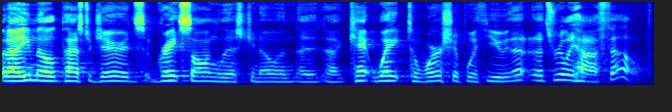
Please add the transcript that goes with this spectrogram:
But I emailed Pastor Jared's great song list, you know, and I, I can't wait to worship with you. That, that's really how I felt.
